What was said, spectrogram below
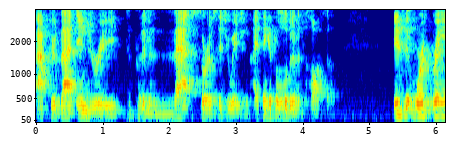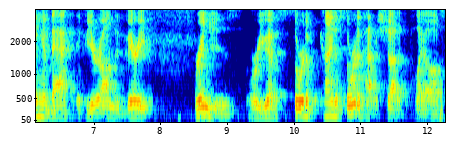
after that injury to put him in that sort of situation? I think it's a little bit of a toss up. Is it worth bringing him back if you're on the very fringes, or you have sort of, kind of, sort of have a shot at the playoffs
